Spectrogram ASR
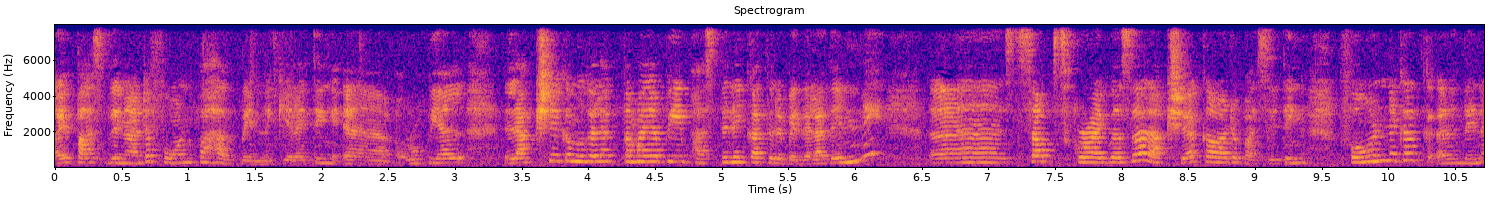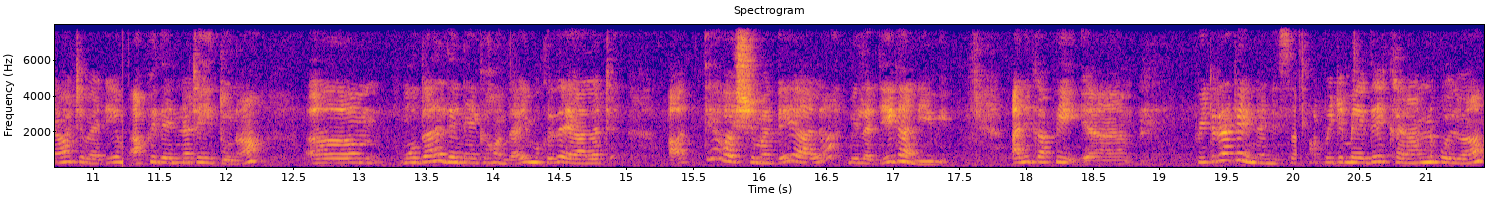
අයි පස් දෙනාට ෆෝන් පහක් දෙන්න කියලා. ඉතින් රුපියල් ලක්ෂයක මුදලක් තමයි අපි පස් දෙනෙක් අතර බෙදලා දෙන්නේ. සබස්ක්‍රයිබර්ස්ලා ලක්ෂයක් ආවට පස්සේ. ඉතින් ෆෝන් එකක් දෙනවට වැඩිය අපි දෙන්නට හිතුණා. මුදල් දෙන එක හොඳයි. මොකද එයාලට අත්‍යවශ්‍යම දේ යාලා මිලදී ගනීවි. අනික අපි පිටරට ඉන්න නිසා. අපිට මේ දේ කරන්න පුළුවන්.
